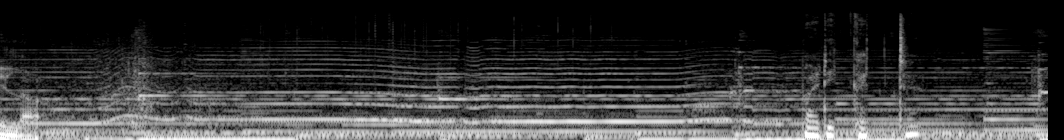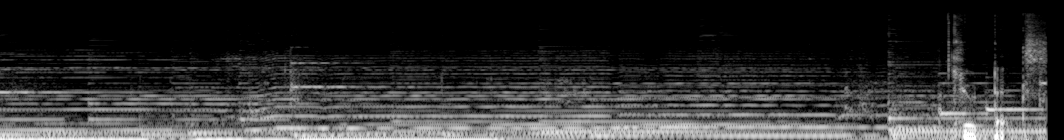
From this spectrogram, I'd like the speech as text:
நிலா படிக்கட்டு. கியூடெக்ஸ்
